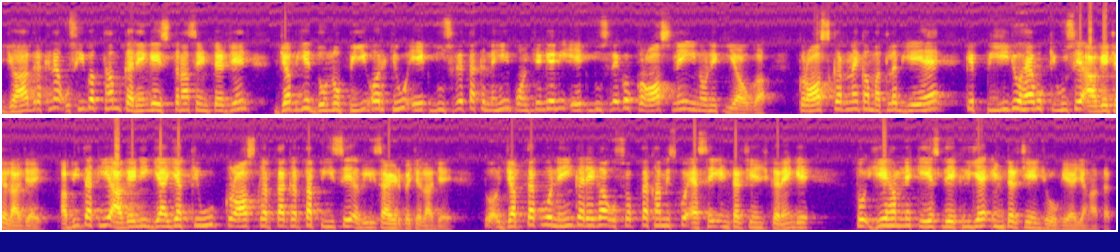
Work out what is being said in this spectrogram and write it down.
याद रखना, उसी वक्त हम करेंगे इस तरह से इंटरचेंज जब ये दोनों P और Q एक दूसरे तक नहीं पहुँचेंगे, यानी एक दूसरे को क्रॉस नहीं इन्होंने किया होगा। क्रॉस करने का मतलब ये है कि P जो है वो Q से आगे चला जाए। अभी तक ये आगे नहीं गया, या Q क्रॉस करता करता P से अगली साइड पे चला जाए। तो जब तक वो नहीं करेगा, उस वक्त तक हम इसको ऐसे ही इंटरचेंज करेंगे। तो ये हमने केस देख लिया इंटरचेंज हो गया यहाँ तक।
